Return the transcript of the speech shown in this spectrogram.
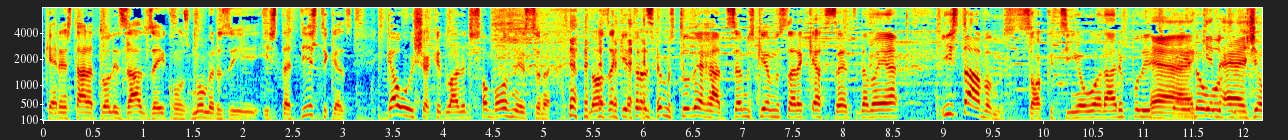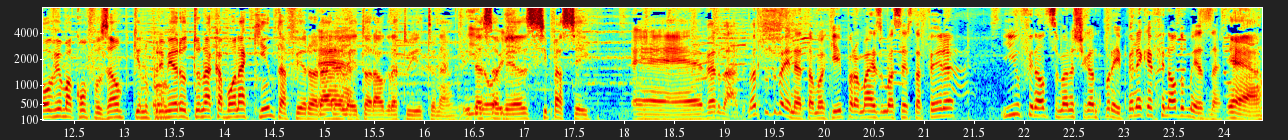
querem estar atualizados aí com os números e, estatísticas, gaúcho aqui do lado, eles são bons nisso, né? Nós aqui trazemos tudo errado. Dissemos que íamos estar aqui às 7 da manhã e estávamos, só que tinha o horário político É, ainda que, último. é, houve uma confusão, porque no primeiro turno acabou na quinta-feira, horário É. eleitoral gratuito, né? E, E dessa hoje- vez se passei. É verdade. Mas tudo bem, né? Estamos aqui para mais uma sexta-feira e o final de semana chegando por aí. Pena que é final do mês, né? É.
